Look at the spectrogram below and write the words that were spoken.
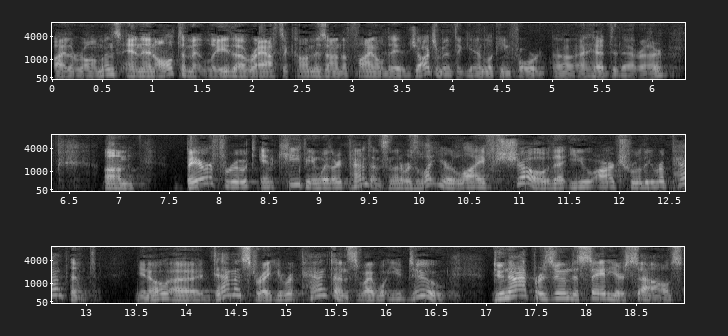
by the Romans. And then ultimately, the wrath to come is on the final day of judgment again, looking forward uh, ahead to that, rather. Um, bear fruit in keeping with repentance. In other words, let your life show that you are truly repentant. You know, uh, demonstrate your repentance by what you do. Do not presume to say to yourselves,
